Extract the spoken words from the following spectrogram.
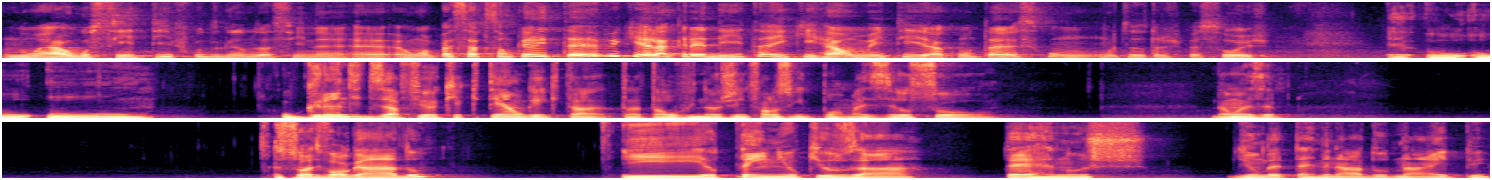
não é algo científico, digamos assim, né? É, é uma percepção que ele teve, que ele acredita e que realmente acontece com muitas outras pessoas. É, o, o, o, o grande desafio aqui é que tem alguém que está tá, tá ouvindo a gente e fala assim, pô, mas eu sou. Dá um exemplo. Eu sou advogado e eu tenho que usar ternos de um determinado naipe.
